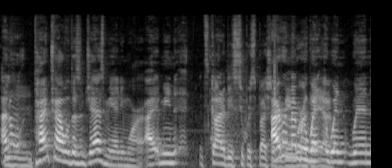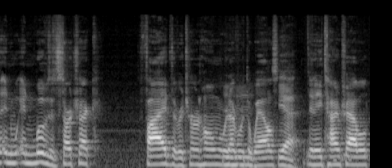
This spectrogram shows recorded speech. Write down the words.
I don't. Mm-hmm. Time travel doesn't jazz me anymore. I, mean, It's got to be super special. I remember when it, yeah. when when in, in what was it Star Trek Five, The Return Home or whatever with the whales. Mm-hmm. Yeah. And they time travel.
